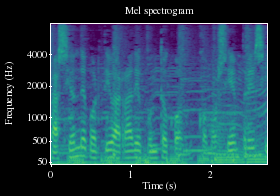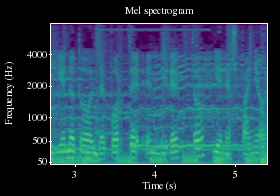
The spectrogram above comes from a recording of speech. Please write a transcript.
PasiónDeportivaRadio.com Como siempre, siguiendo todo el deporte en directo y en español.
